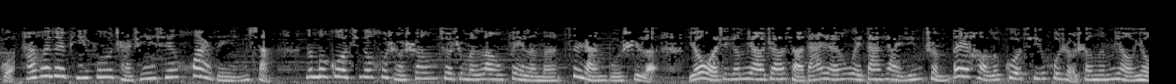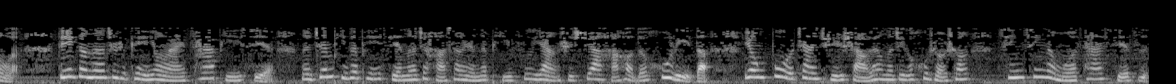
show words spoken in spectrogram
果，还会对皮肤产生一些坏的影响。那么过期的护手霜就这么浪费了吗？自然不是了。有我这个妙招小达人为大家已经准备好了过期护手霜的妙用了。第一个呢，就是可以用来擦皮鞋。那真皮的皮鞋呢，就好像人的皮肤一样，是需要好好的护理的。用布蘸取少量的这个护手霜，轻轻的摩擦鞋子。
